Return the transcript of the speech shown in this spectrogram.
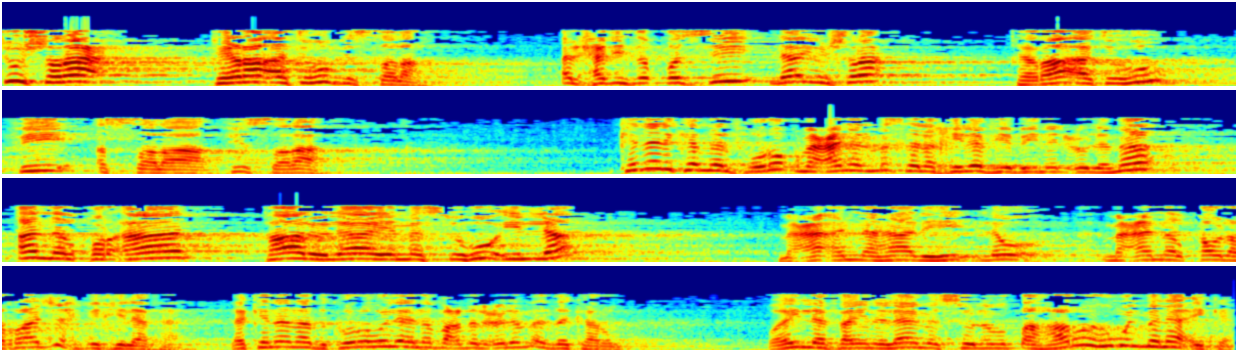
تشرع قراءته في الصلاة. الحديث القدسي لا يشرع قراءته في الصلاة في الصلاة. كذلك من الفروق معنا المسألة خلافية بين العلماء أن القرآن قالوا لا يمسه إلا مع أن هذه لو مع أن القول الراجح بخلافها. لكن أنا أذكره لأن بعض العلماء ذكروا. وإلا فإن لا يمسه المطهرون هم الملائكة.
